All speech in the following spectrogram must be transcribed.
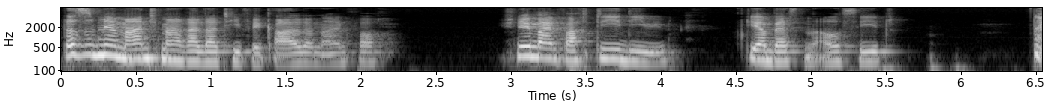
das ist mir manchmal relativ egal dann einfach. Ich nehme einfach die, die, die am besten aussieht.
